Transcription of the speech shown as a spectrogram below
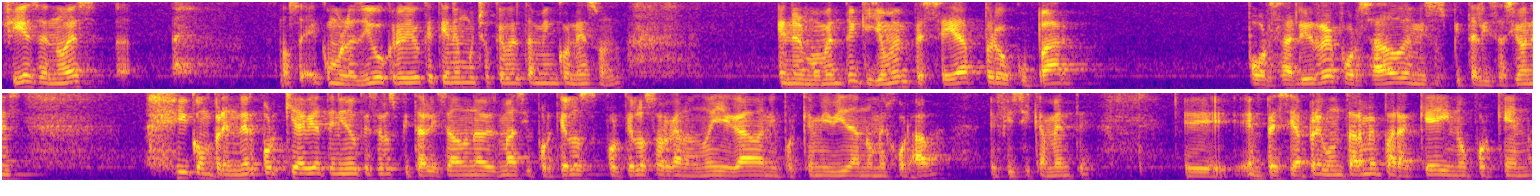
Fíjense, no es, no sé, como les digo, creo yo que tiene mucho que ver también con eso, ¿no? En el momento en que yo me empecé a preocupar por salir reforzado de mis hospitalizaciones y comprender por qué había tenido que ser hospitalizado una vez más y por qué los, por qué los órganos no llegaban y por qué mi vida no mejoraba eh, físicamente, eh, empecé a preguntarme para qué y no por qué no.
